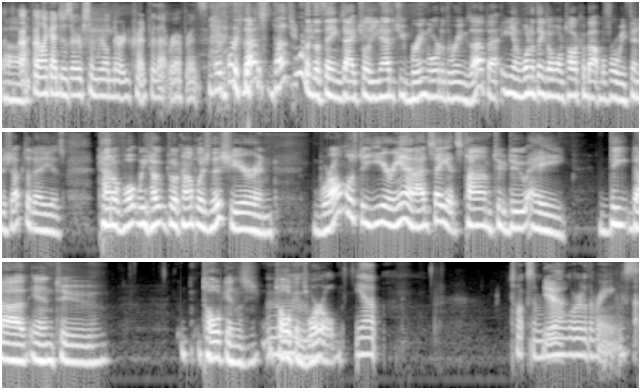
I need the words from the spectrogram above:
I feel like I deserve some real nerd cred for that reference. of course that's that's one of the things actually now that you bring lord of the rings up uh, you know one of the things i want to talk about before we finish up today is kind of what we hope to accomplish this year and we're almost a year in i'd say it's time to do a deep dive into tolkien's tolkien's world Yep. Talk some Yeah. real Lord of the Rings.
